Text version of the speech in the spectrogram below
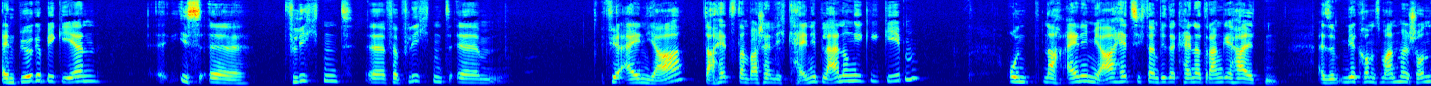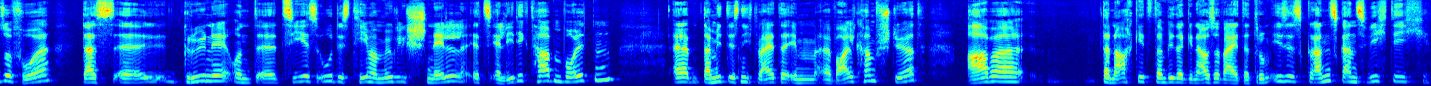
Ein Bürgerbegehren äh, ist äh, pflichtend, äh, verpflichtend ähm, für ein Jahr. Da hätte es dann wahrscheinlich keine Planungen gegeben. Und nach einem Jahr hätte sich dann wieder keiner dran gehalten. Also mir kommt es manchmal schon so vor, dass äh, Grüne und äh, CSU das Thema möglichst schnell jetzt erledigt haben wollten, äh, damit es nicht weiter im äh, Wahlkampf stört. Aber danach geht es dann wieder genauso weiter. Darum ist es ganz, ganz wichtig,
